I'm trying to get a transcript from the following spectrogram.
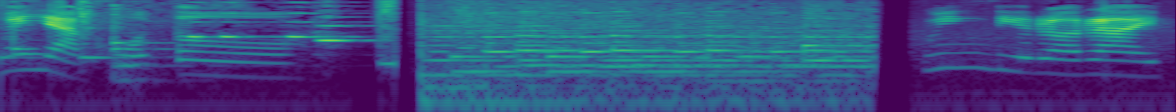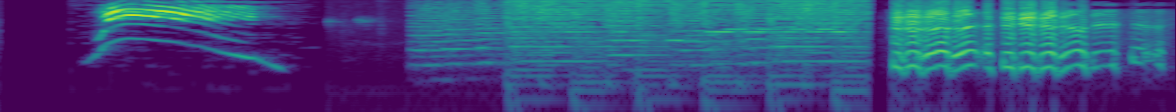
ไม่อยากหัวโต วิ่งดีรอไรอ้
